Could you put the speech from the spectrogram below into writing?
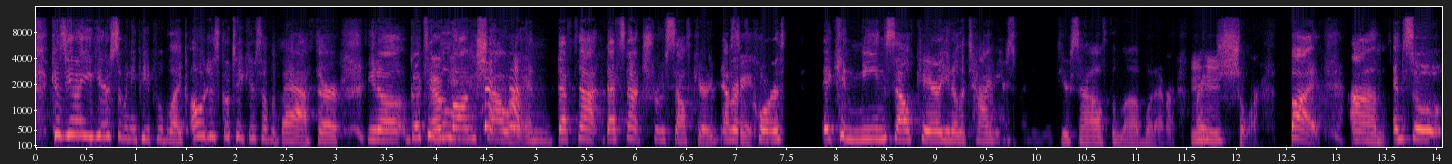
Because you know, you hear so many people like, "Oh, just go take yourself a bath," or you know, "Go take okay. a long shower," and that's not that's not true self care. Yes, right. of course, it can mean self care. You know, the time you're spending with yourself, the love, whatever. Mm-hmm. Right? Sure, but um, and so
